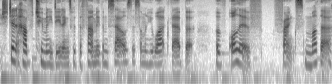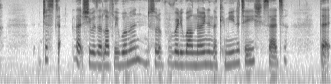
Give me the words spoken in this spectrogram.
she didn't have too many dealings with the family themselves as someone who worked there, but of Olive, Frank's mother, just that she was a lovely woman, sort of really well known in the community. She said that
